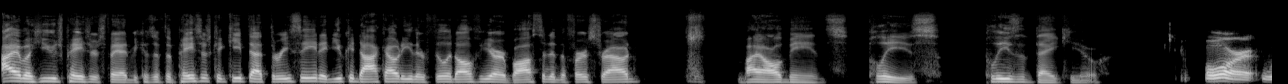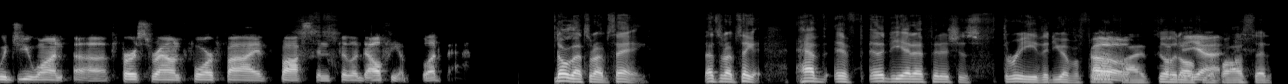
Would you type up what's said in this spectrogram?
I am a huge Pacers fan because if the Pacers can keep that three seed and you can knock out either Philadelphia or Boston in the first round, by all means, please, please and thank you. Or would you want a first round four five Boston Philadelphia bloodbath? No, that's what I'm saying. That's what I'm saying. Have if Indiana finishes three, then you have a four Oh, or five okay, Philadelphia, yeah. Boston.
